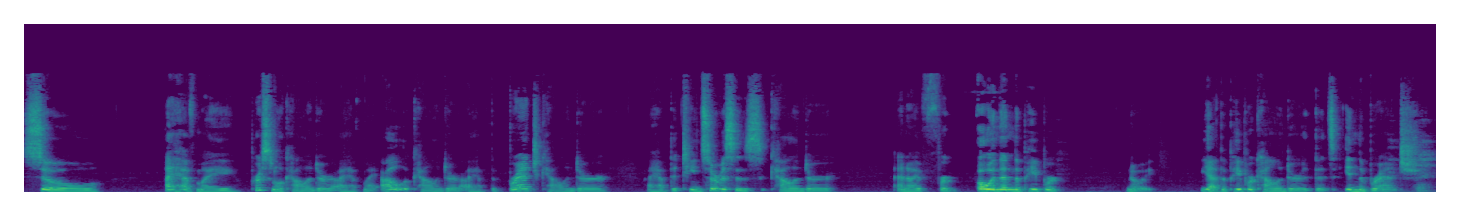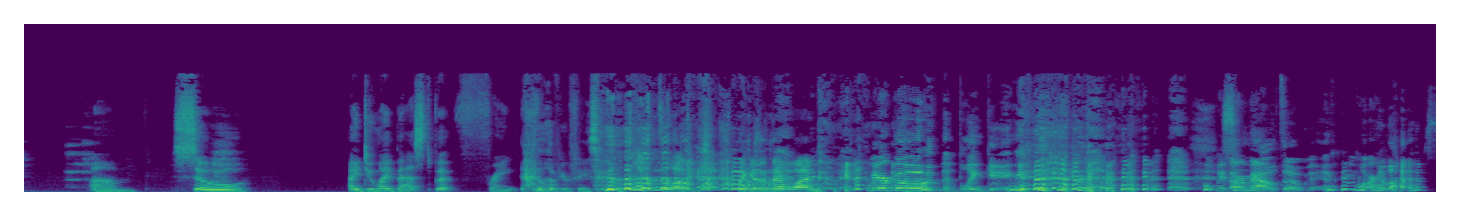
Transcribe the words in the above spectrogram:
So I have my personal calendar, I have my Outlook calendar, I have the branch calendar, I have the teen services calendar, and I've for oh, and then the paper, no wait, yeah, the paper calendar that's in the branch. Um, so I do my best, but Frank, I love your face. like, isn't there one? we are both blinking with our mouths open, more or less.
